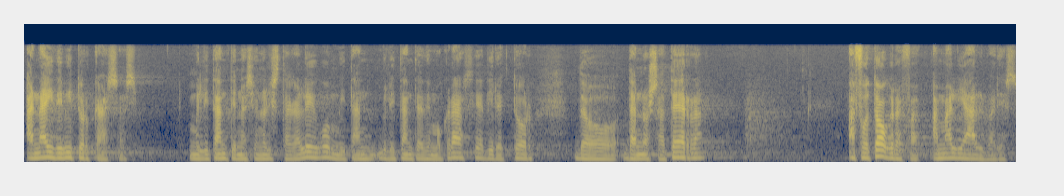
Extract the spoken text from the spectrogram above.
a nai de Vítor Casas, militante nacionalista galego, militante da democracia, director do, da nosa terra, a fotógrafa Amalia Álvarez,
